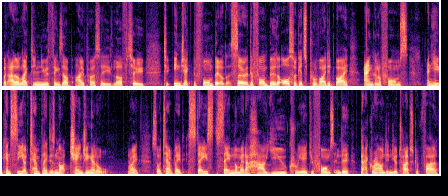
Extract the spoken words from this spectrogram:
But I don't like to new things up. I personally love to, to inject the form builder. So the form builder also gets provided by Angular Forms. And here you can see our template is not changing at all right? So a template stays the same no matter how you create your forms in the background in your TypeScript file,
